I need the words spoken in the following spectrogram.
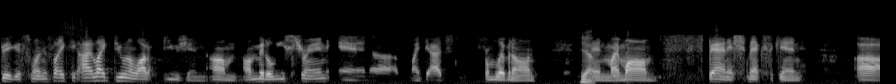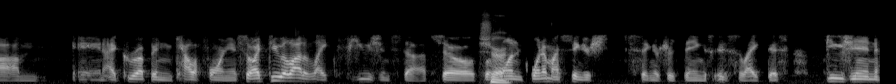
biggest ones like I like doing a lot of fusion. Um, I'm Middle Eastern, and uh, my dad's from Lebanon, Yeah. and my mom's Spanish Mexican. Um, and I grew up in California, so I do a lot of like fusion stuff. So Sure. one one of my signature signature things is like this fusion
